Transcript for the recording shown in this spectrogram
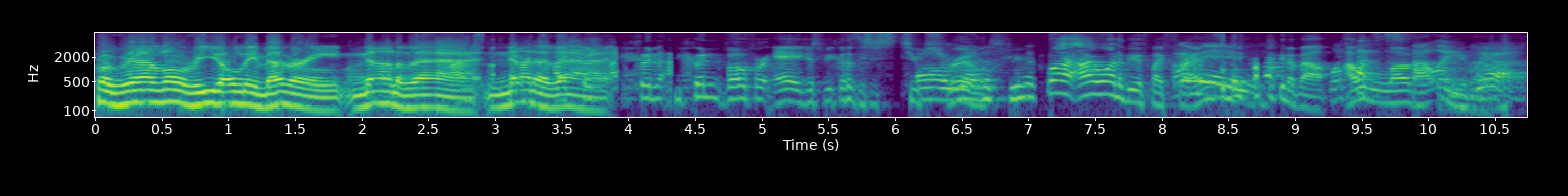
Programmable read-only memory. Oh my None of that. I'm sorry, None of I that. couldn't, I couldn't. I couldn't vote for A just because it's just too oh, true. yeah, the is. But I want to be with my friends. what are you talking about? I would love spelling, to. be though? there. Yeah.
